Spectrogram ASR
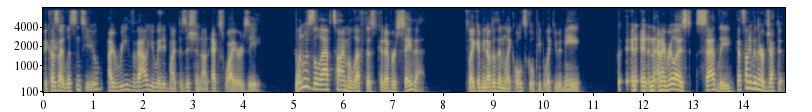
Because I listened to you, I reevaluated my position on X, Y, or Z. When was the last time a leftist could ever say that? Like, I mean, other than like old school people like you and me. And, and, and I realized, sadly, that's not even their objective.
